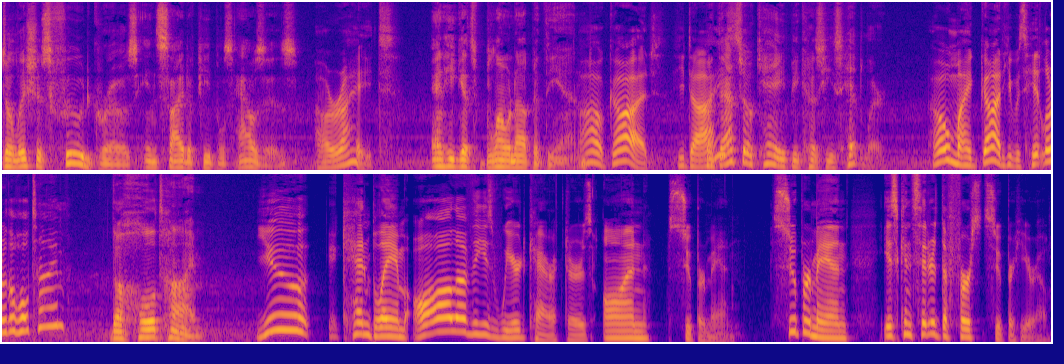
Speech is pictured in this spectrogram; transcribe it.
delicious food grows inside of people's houses. All right. And he gets blown up at the end. Oh God, he dies. But that's okay because he's Hitler. Oh my God, he was Hitler the whole time? The whole time. You can blame all of these weird characters on Superman. Superman is considered the first superhero.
